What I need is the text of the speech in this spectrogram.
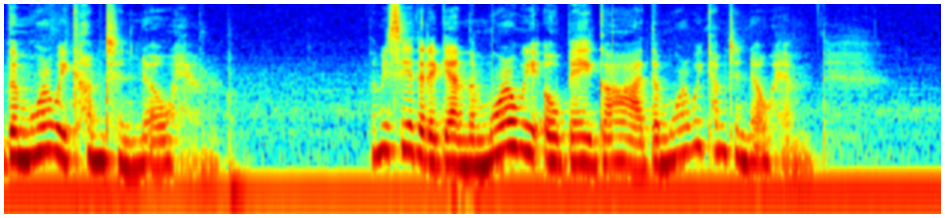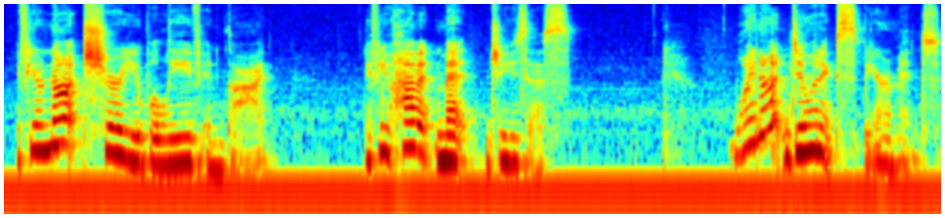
the more we come to know Him. Let me say that again. The more we obey God, the more we come to know Him. If you're not sure you believe in God, if you haven't met Jesus, why not do an experiment?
